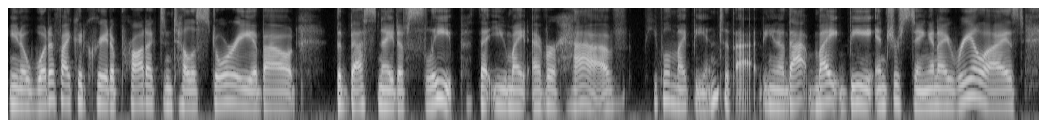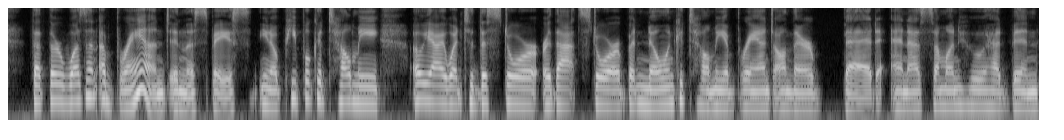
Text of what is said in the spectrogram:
you know, what if I could create a product and tell a story about the best night of sleep that you might ever have people might be into that. You know, that might be interesting. And I realized that there wasn't a brand in this space. You know, people could tell me, oh, yeah, I went to this store or that store, but no one could tell me a brand on their bed. And as someone who had been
